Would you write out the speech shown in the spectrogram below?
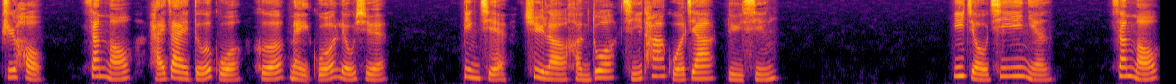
之后，三毛还在德国。和美国留学，并且去了很多其他国家旅行。一九七一年，三毛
